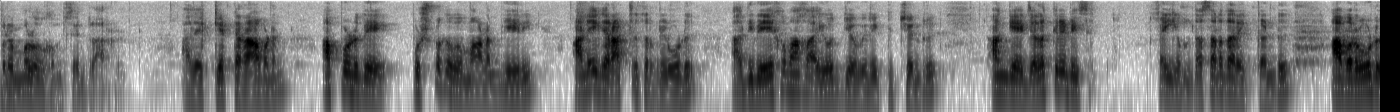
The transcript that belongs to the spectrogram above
பிரம்மலோகம் சென்றார்கள். அதை கேட்ட ராவணன் அப்பொழுதே புஷ்பக விமானம் ஏறி அநேக ராட்சசர்களோடு அதிவேகமாக அயோத்தியாவிற்கு சென்று அங்கே ஜலக்கிரீடை செய்யும் தசரதரைக் கண்டு அவரோடு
